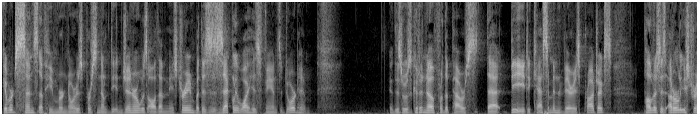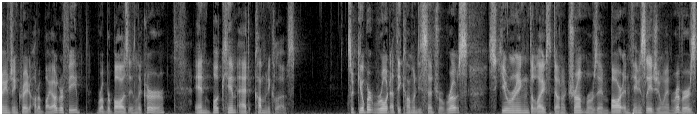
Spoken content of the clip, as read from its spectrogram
Gilbert's sense of humor nor his personality in general was all that mainstream, but this is exactly why his fans adored him. This was good enough for the powers that be to cast him in various projects, publish his utterly strange and great autobiography, Rubber Balls and Liquor, and book him at comedy clubs. So Gilbert wrote at the Comedy Central roast, skewering the likes of Donald Trump, Roseanne Barr, and famously Joan Rivers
